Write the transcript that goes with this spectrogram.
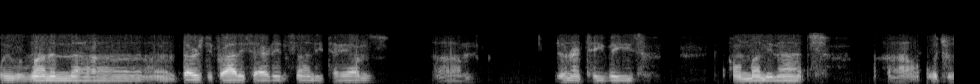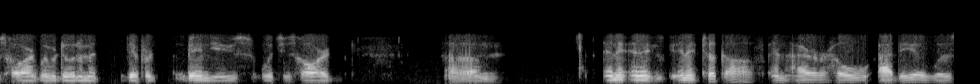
we were running uh Thursday, Friday, Saturday, and Sunday towns, um, doing our TVs on Monday nights, uh, which was hard. We were doing them at different venues, which is hard. Um, and it and it and it took off. And our whole idea was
